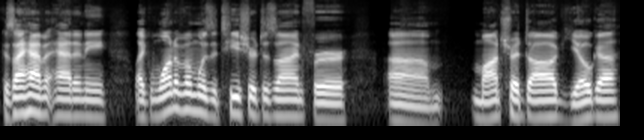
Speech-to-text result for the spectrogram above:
because I haven't had any. Like one of them was a T-shirt design for um, Mantra Dog Yoga,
